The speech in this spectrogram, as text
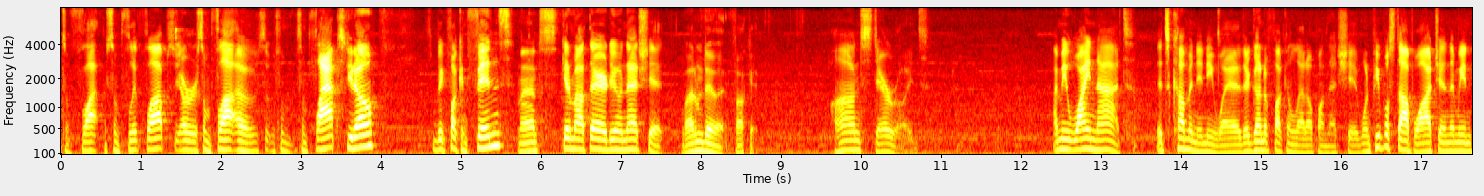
Some flap, some flip flops, or some fla- uh, some, some some flaps, you know, some big fucking fins. That's Get him out there doing that shit let him do it. Fuck it. on steroids. I mean, why not? It's coming anyway. They're gonna fucking let up on that shit. When people stop watching, I mean,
